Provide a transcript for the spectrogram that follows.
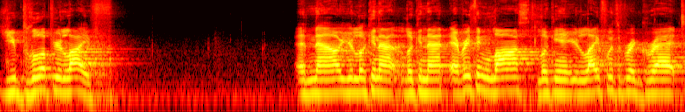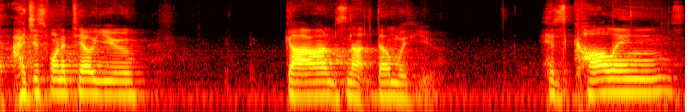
you blew up your life. And now you're looking at, looking at everything lost, looking at your life with regret. I just want to tell you God's not done with you. His callings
